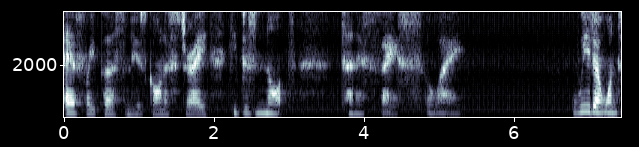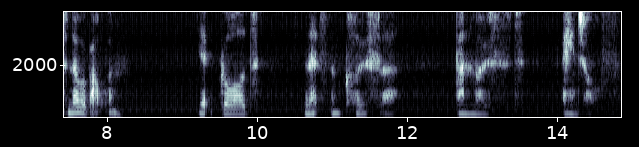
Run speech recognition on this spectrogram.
every person who's gone astray. He does not turn his face away. We don't want to know about them, yet God lets them closer than most angels.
